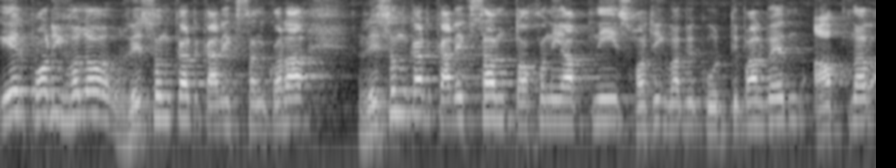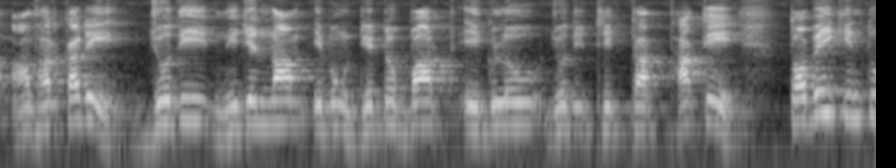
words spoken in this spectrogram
এরপরই হলো রেশন কার্ড কারেকশান করা। রেশন কার্ড কারেকশান তখনই আপনি সঠিকভাবে করতে পারবেন। আপনার আধার কার্ডে যদি নিজের নাম এবং ডেট অফ বার্থ এগুলো যদি ঠিকঠাক থাকে তবেই কিন্তু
